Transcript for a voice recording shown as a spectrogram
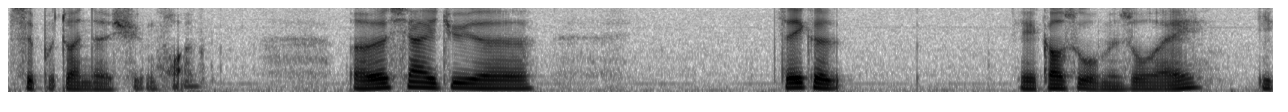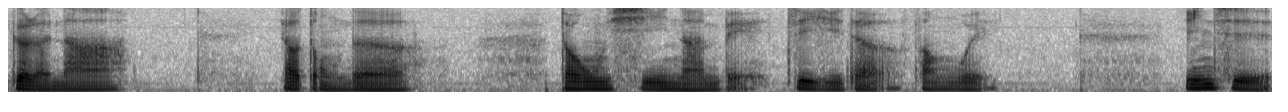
是不断的循环。而下一句呢，这个也告诉我们说，哎，一个人啊，要懂得东西南北自己的方位。因此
